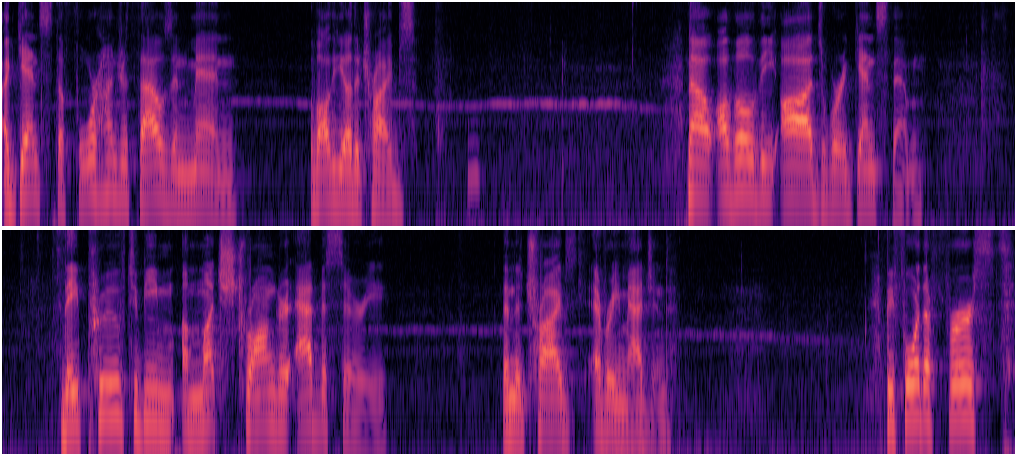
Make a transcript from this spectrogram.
against the 400,000 men of all the other tribes. Now, although the odds were against them, they proved to be a much stronger adversary than the tribes ever imagined. Before the first,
